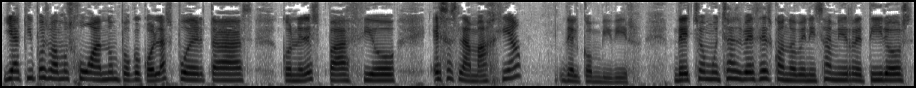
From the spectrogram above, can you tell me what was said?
Y aquí pues vamos jugando un poco con las puertas, con el espacio. Esa es la magia del convivir. De hecho, muchas veces cuando venís a mis retiros,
